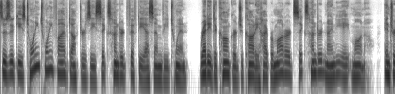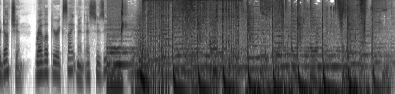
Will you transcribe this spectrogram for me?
Suzuki's 2025 Dr. Z650 SMV Twin, ready to conquer Ducati Hypermotard 698 Mono. Introduction Rev up your excitement as Suzuki.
